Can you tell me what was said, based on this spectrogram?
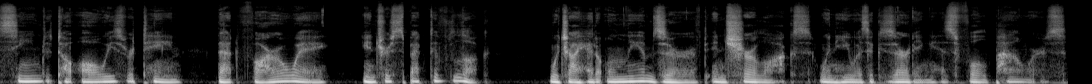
seemed to always retain that far away, introspective look which I had only observed in Sherlock's when he was exerting his full powers.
